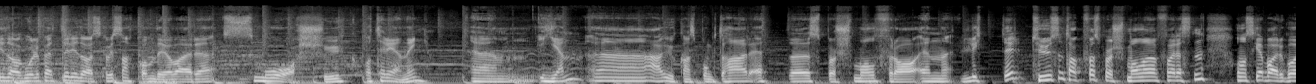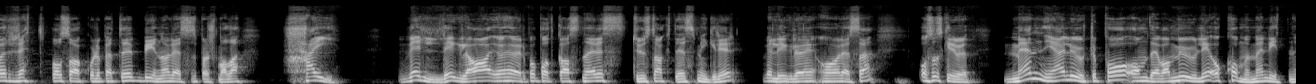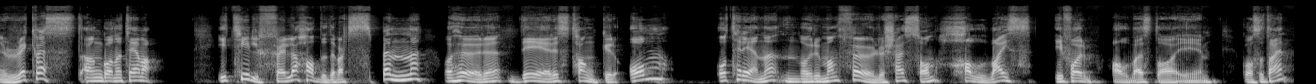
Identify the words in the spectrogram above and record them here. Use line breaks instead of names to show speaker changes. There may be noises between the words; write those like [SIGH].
I dag Ole Petter, i dag skal vi snakke om det å være småsjuk og trening. Um, igjen uh, er utgangspunktet her et uh, spørsmål fra en lytter. Tusen takk for spørsmålet, forresten. Og nå skal jeg bare gå rett på sak, Ole Petter. Begynne å lese spørsmålet. Hei! Veldig glad i å høre på podkasten deres. Tusen takk, det smigrer. Veldig hyggelig å lese. Og så skriver hun Men jeg lurte på om det var mulig å komme med en liten request angående tema. I tilfelle hadde det vært spennende å høre deres tanker om å trene når man føler seg sånn halvveis i form. Halvveis da i gåsetegn.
